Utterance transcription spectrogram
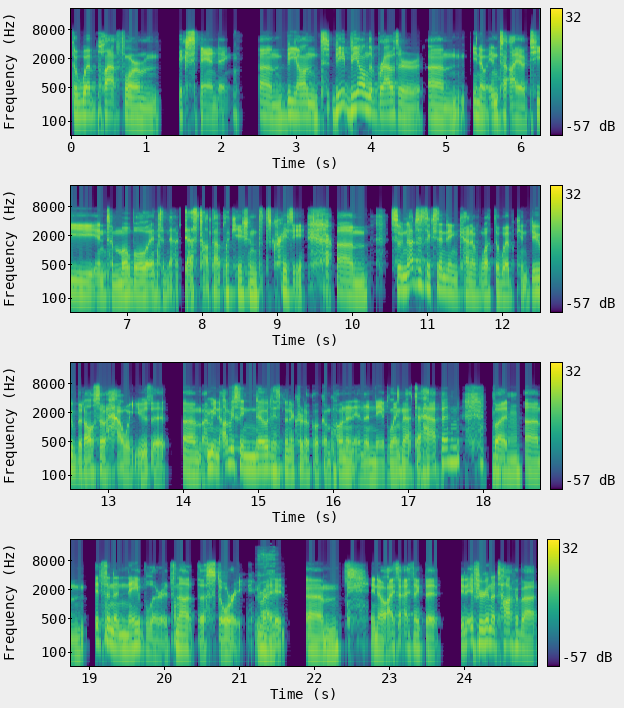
the web platform expanding um, beyond be, beyond the browser, um, you know, into IoT, into mobile, into now desktop applications. It's crazy. Um, so not just extending kind of what the web can do, but also how we use it. Um, I mean, obviously, Node has been a critical component in enabling that to happen, but Mhm. um, it's an enabler. It's not the story, Right. right? Um, you know, I, th- I think that if you're going to talk about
